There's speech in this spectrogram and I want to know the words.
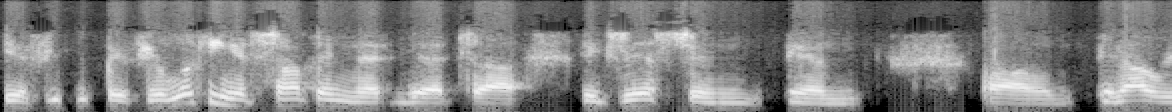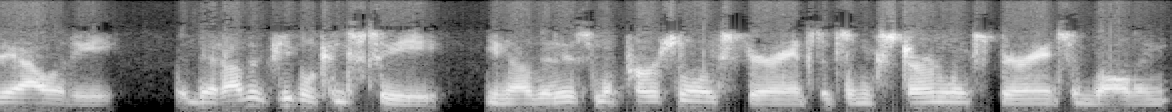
if if you're looking at something that that uh, exists in in um, in our reality that other people can see, you know, that isn't a personal experience. It's an external experience involving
